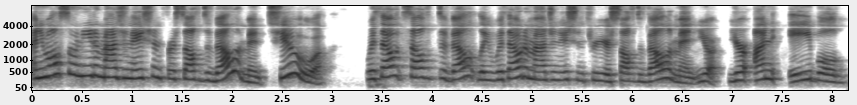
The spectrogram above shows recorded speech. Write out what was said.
And you also need imagination for self development too without self development without imagination through your self development you're you're unable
